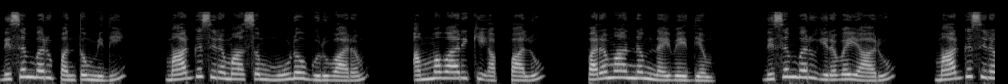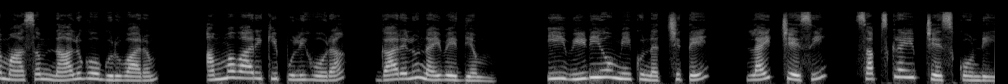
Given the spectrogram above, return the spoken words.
డిసెంబరు పంతొమ్మిది మార్గశిరమాసం మూడో గురువారం అమ్మవారికి అప్పాలు పరమాన్నం నైవేద్యం. డిసెంబరు ఇరవై ఆరు మార్గశిర మాసం నాలుగో గురువారం అమ్మవారికి పులిహోర గారెలు నైవేద్యం. ఈ వీడియో మీకు నచ్చితే లైక్ చేసి సబ్స్క్రైబ్ చేసుకోండి.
